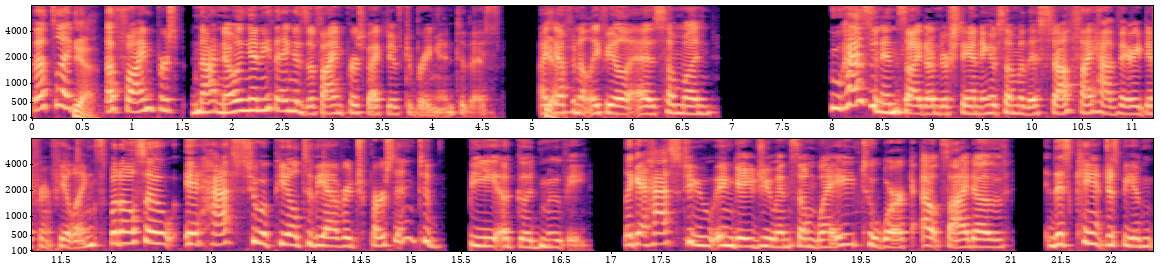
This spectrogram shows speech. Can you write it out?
That's like Yeah. a fine pers- not knowing anything is a fine perspective to bring into this. I Yeah. definitely feel as someone who has an inside understanding of some of this stuff, I have very different feelings, but also it has to appeal to the average person to be a good movie. Like it has to engage you in some way to work outside of this can't just be a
